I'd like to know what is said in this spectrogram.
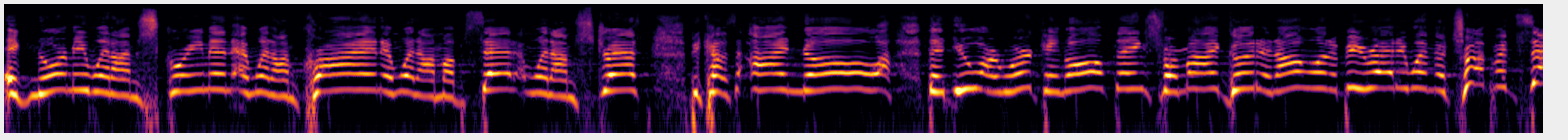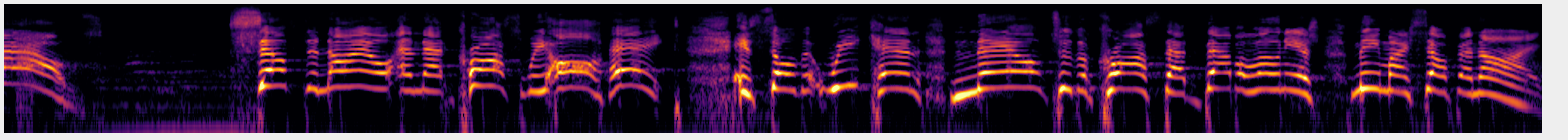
Ignore me when I'm screaming and when I'm crying and when I'm upset and when I'm stressed because I know that you are working all things for my good and I want to be ready when the trumpet sounds self denial and that cross we all hate is so that we can nail to the cross that Babylonish me, myself, and I.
